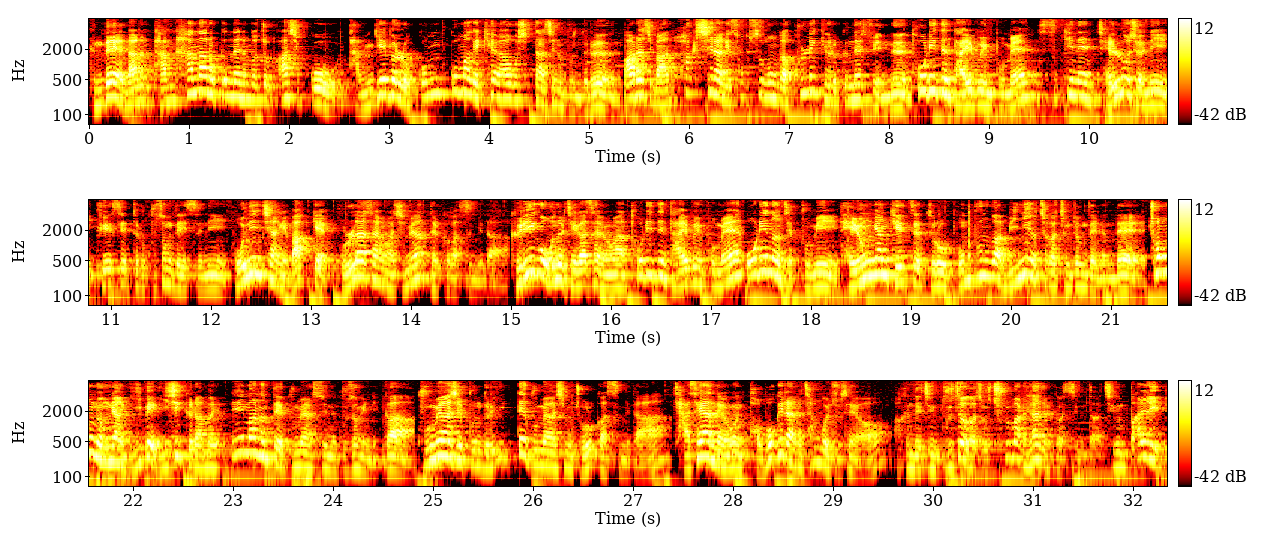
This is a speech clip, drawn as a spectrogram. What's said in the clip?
근데 나는 단 하나로 끝내는 건 좀 아쉽고 단계별로 꼼꼼하게 케어하고 싶다 하시는 분 들은 빠르지만 확실하게 속수분과 쿨링 케어를 끝낼 수 있는 토리든 다이브 인포맨 스킨앤 젤로션이 기획 세트로 구성되어 있으니 본인 취향에 맞게 골라 사용하시면 될 것 같습니다. 그리고 오늘 제가 사용한 토리든 다이브 인포맨 올인원 제품이 대용량 기획 세트로 본품과 미니어처가 증정되는데 총 용량 220g을 1만원대에 구매할 수 있는 구성이니까 구매하실 분들은 이때 구매하시면 좋을 것 같습니다. 자세한 내용은 더보기란에 참고해주세요. 아 근데 지금 늦어가지고 출발을 해야 될 것 같습니다. 지금 빨리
